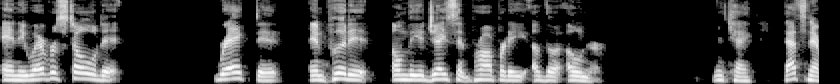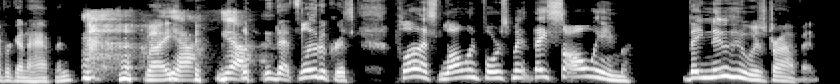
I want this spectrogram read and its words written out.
and whoever stole it wrecked it and put it on the adjacent property of the owner. Okay. That's never going to happen. right? yeah. Yeah. That's ludicrous. Plus, law enforcement, they saw him they knew who was driving.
